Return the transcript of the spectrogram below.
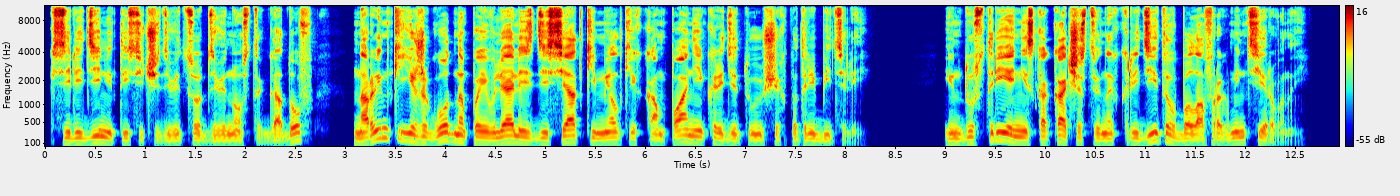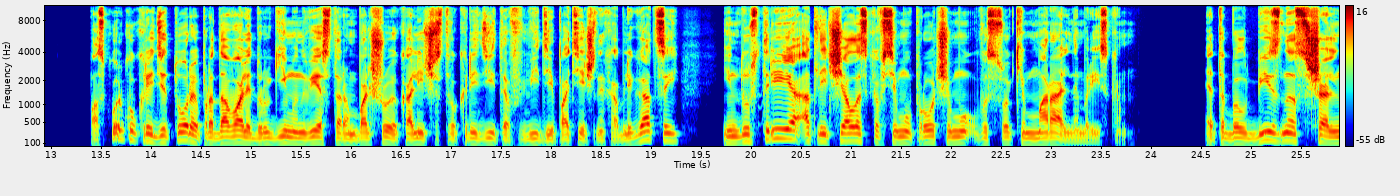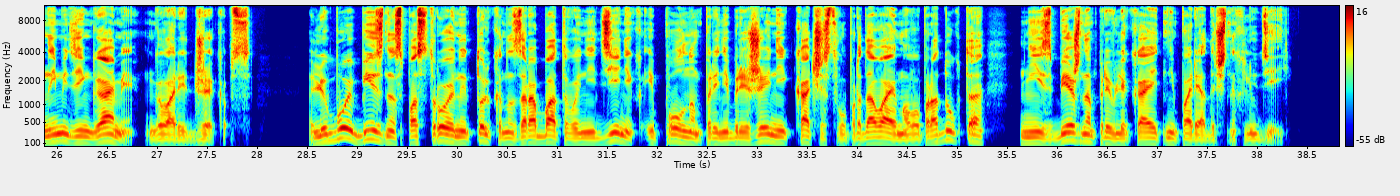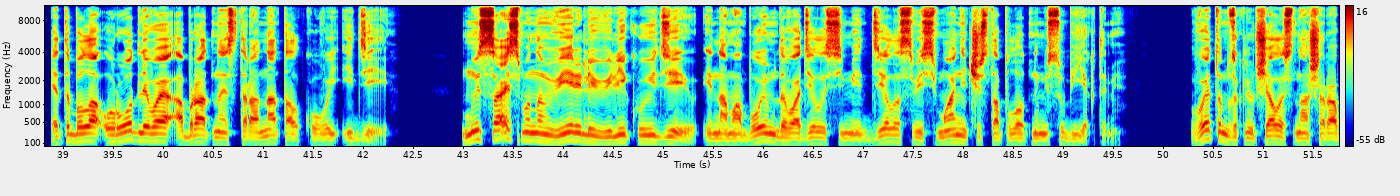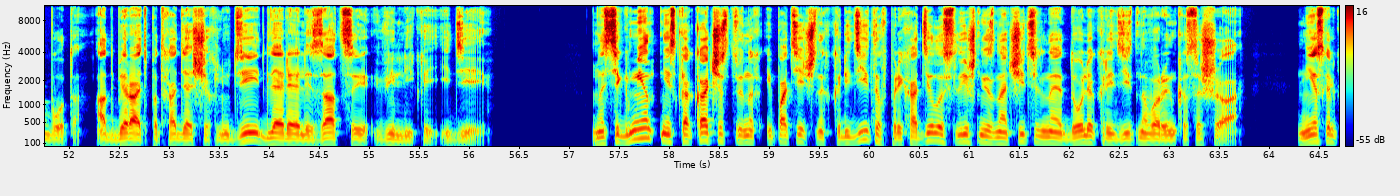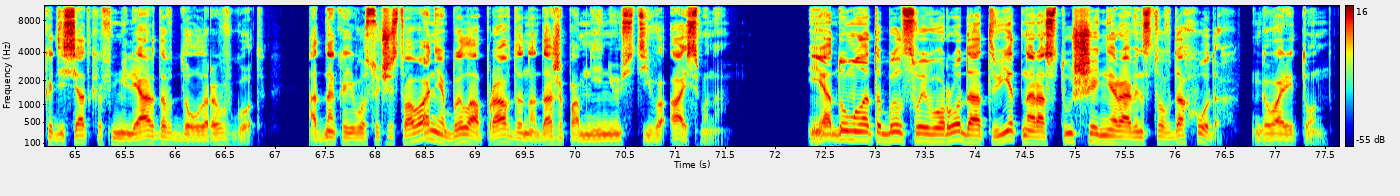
К середине 1990-х годов на рынке ежегодно появлялись десятки мелких компаний, кредитующих потребителей. Индустрия низкокачественных кредитов была фрагментированной. Поскольку кредиторы продавали другим инвесторам большое количество кредитов в виде ипотечных облигаций, индустрия отличалась ко всему прочему высоким моральным риском. «Это был бизнес с шальными деньгами», — говорит Джекобс. Любой бизнес, построенный только на зарабатывании денег и полном пренебрежении к качеству продаваемого продукта, неизбежно привлекает непорядочных людей. Это была уродливая обратная сторона толковой идеи. Мы с Айсманом верили в великую идею, и нам обоим доводилось иметь дело с весьма нечистоплотными субъектами. В этом заключалась наша работа – отбирать подходящих людей для реализации великой идеи. На сегмент низкокачественных ипотечных кредитов приходилась лишь незначительная доля кредитного рынка США – несколько десятков миллиардов долларов в год. Однако его существование было оправдано даже по мнению Стива Айсмана. «Я думал, это был своего рода ответ на растущее неравенство в доходах», — говорит он.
